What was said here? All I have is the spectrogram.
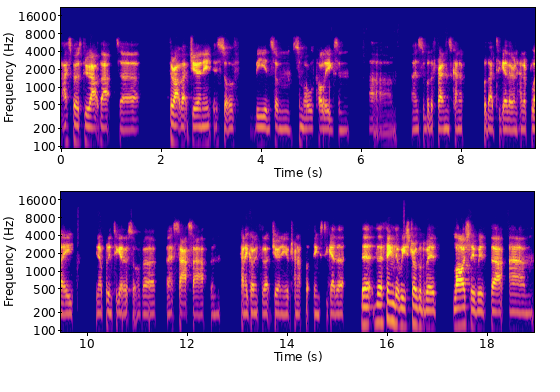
I suppose, throughout that uh, throughout that journey. It's sort of me and some some old colleagues and um, and some other friends kind of put that together and had to play, you know, putting together sort of a, a SaaS app and kind of going through that journey of trying to put things together. The the thing that we struggled with largely with that um,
